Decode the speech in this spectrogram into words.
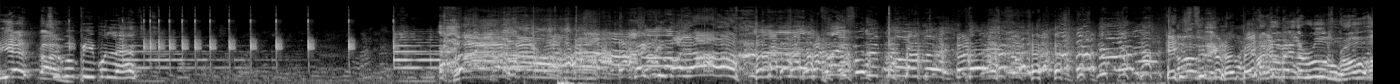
Yes, fam. Two more people left. Thank you, Maya! Pay for the bill, mate. I don't make the rules, bro. I don't make the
